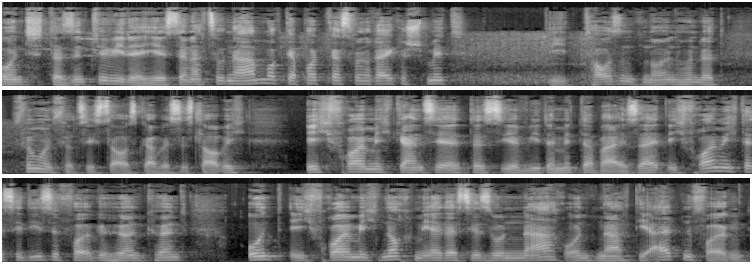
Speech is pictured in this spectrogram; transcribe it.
Und da sind wir wieder. Hier ist der Nachtzug nach Hamburg, der Podcast von Reike Schmidt. Die 1945. Ausgabe ist es, glaube ich. Ich freue mich ganz sehr, dass ihr wieder mit dabei seid. Ich freue mich, dass ihr diese Folge hören könnt. Und ich freue mich noch mehr, dass ihr so nach und nach die alten Folgen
